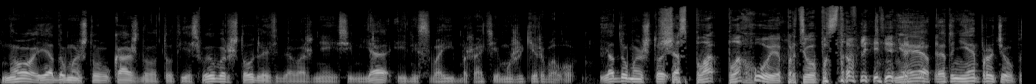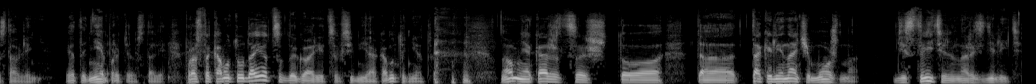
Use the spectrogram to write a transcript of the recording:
Но я думаю, что у каждого тут есть выбор, что для тебя важнее, семья или свои братья-мужики-рыболовы. Я думаю, что... Сейчас пла- плохое противопоставление. Нет, это не противопоставление. Это не противопоставление. Просто кому-то удается договориться в семье, а кому-то нет. Но мне кажется, что та- так или иначе можно действительно разделить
